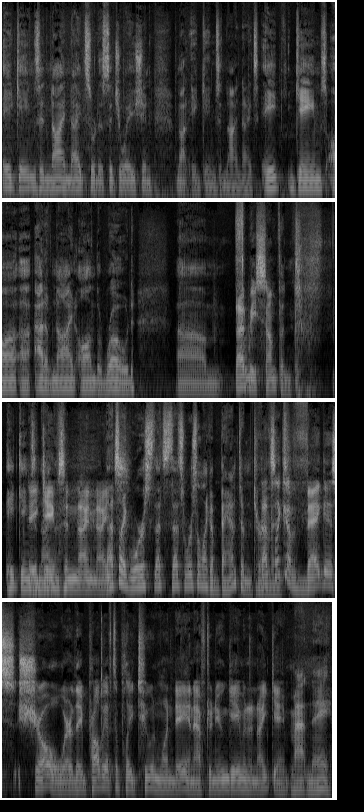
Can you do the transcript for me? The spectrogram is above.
eight games in nine nights sort of situation. Not eight games in nine nights. Eight games on, uh, out of nine on the road. Um, That'd be something. Eight games. Eight in nine games in nine nights. That's like worse. That's that's worse than like a bantam tournament. That's like a Vegas show where they probably have to play two in one day, an afternoon game and a night game. matinee.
